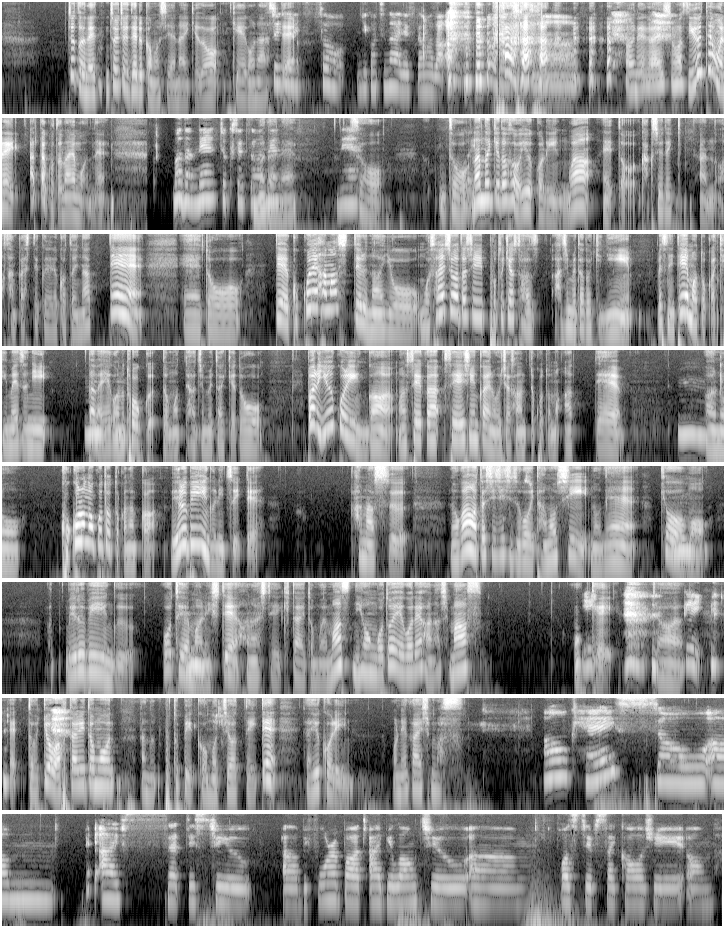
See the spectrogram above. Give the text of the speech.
ちょっとね、ちょいちょい出るかもしれないけど、敬語なしで。そう、ぎこちないですか、まだ。お願いします。言うてもね、会ったことないもんね。まだね、直接はね。まだね。ねそう。そう。はいなんだけど、そう、ゆうこりんは、えっ、と、各週であの参加してくれることになって、えっ、と、で、ここで話してる内容、もう最初私、ポッドキャスト始めた時に、別にテーマとか決めずに、ただ英語のトークって思って始めたけど、やっぱりゆうこりんが、まあ、精神精神科医のお医者さんってこともあって、うんあの、心のこととかなんか、ウェルビーイングについて話すのが私自身すごい楽しいので、今日もウェルビーイングをテーマにして話していきたいと思います。日本語と英語で話します。OK。じゃあ、えっと、今日は二人ともあのトピックを持ち寄っていて、じゃあゆこりん、お願いします。Okay, so um, maybe I've said this to you uh, before, but I belong to um, positive psychology um,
